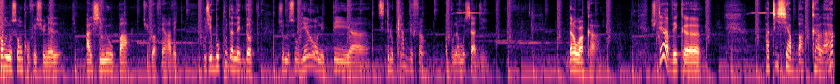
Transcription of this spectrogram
comme nous sommes professionnels, alchimie ou pas, tu dois faire avec. J'ai beaucoup d'anecdotes. Je me souviens, on était, euh, c'était le club de fin à Bounamoussadi, dans Waka. J'étais avec euh, Patricia Bakalak.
